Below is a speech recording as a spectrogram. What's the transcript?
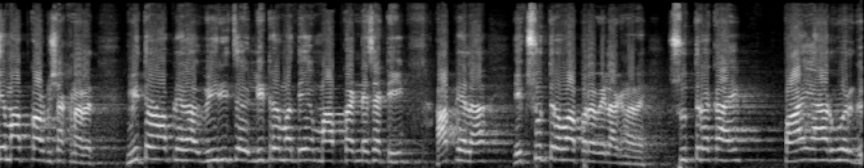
ते माप काढू शकणार आहेत. मित्रांनो आपल्याला विहिरीचं लिटरमध्ये माप काढण्यासाठी आपल्याला एक सूत्र वापरावे लागणार आहे. सूत्र काय? पाय आर वर्ग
